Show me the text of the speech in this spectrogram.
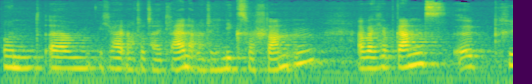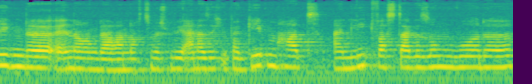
Und ähm, ich war halt noch total klein, habe natürlich nichts verstanden. Aber ich habe ganz äh, prägende Erinnerungen daran noch, zum Beispiel wie einer sich übergeben hat, ein Lied, was da gesungen wurde,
